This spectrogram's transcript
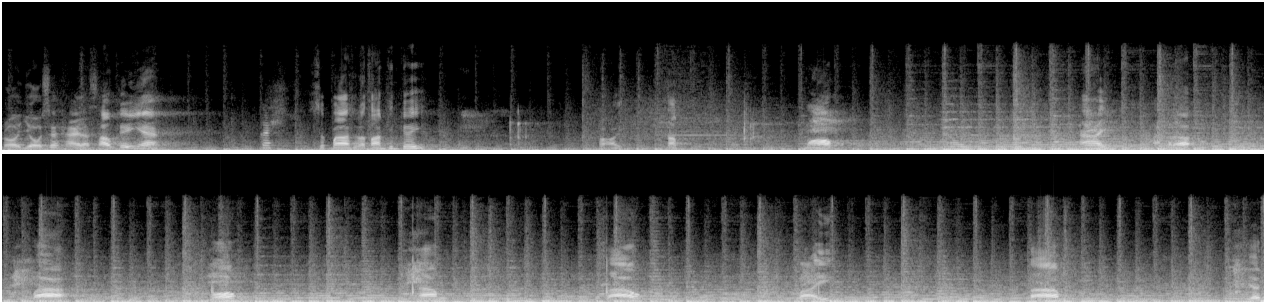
Rồi vô set 2 là 6 kg nha. Ok. set 3 sẽ là 8 9 kg rồi tập. Một. Hai. Nặng rồi đó. Ba. Bốn. Năm. Sáu. Bảy. Tám. Chín.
